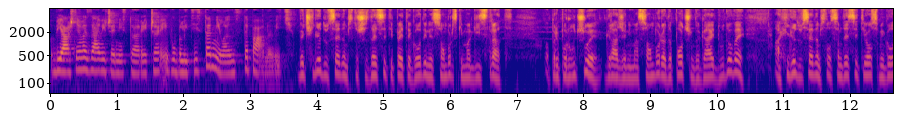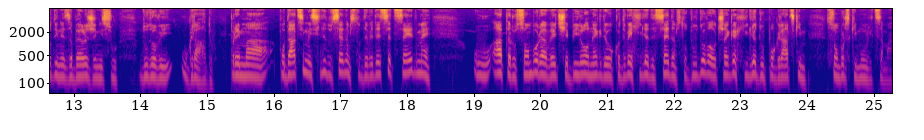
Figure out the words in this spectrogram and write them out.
objašnjava zavičajni istoričar i publicista Milan Stepanović. Već 1765. godine Somborski magistrat preporučuje građanima Sombora da počnu da gaje dudove, a 1788. godine zabeleženi su dudovi u gradu. Prema podacima iz 1797. U Ataru Sombora već je bilo negde oko 2700 dudova, od čega 1000 po gradskim somborskim ulicama.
